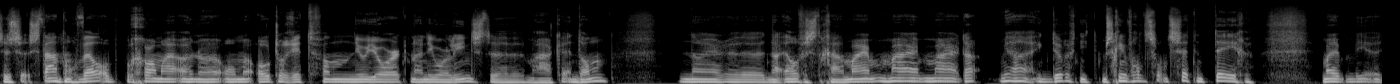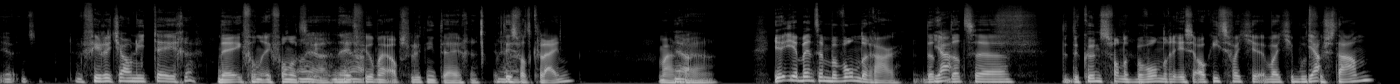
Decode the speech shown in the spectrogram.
Dus er staat nog wel op het programma een, eh, om een autorit van New York naar New Orleans te maken. En dan naar, eh, naar Elvis te gaan. Maar, maar, maar daar, ja, ik durf niet. Misschien valt het zo ontzettend tegen. Maar eh, viel het jou niet tegen? Nee, ik vond, ik vond het, Oh ja, nee, het ja. viel mij absoluut niet tegen. Het Ja. is wat klein, maar je, je bent een bewonderaar. Dat, dat, de, de kunst van het bewonderen is ook iets wat je, wat je moet verstaan.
